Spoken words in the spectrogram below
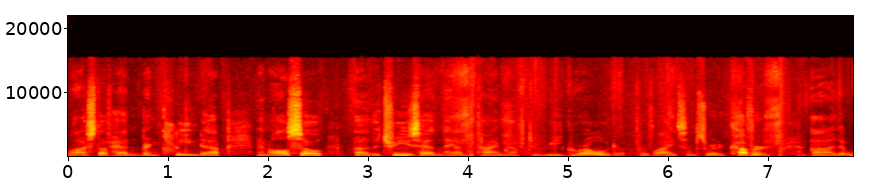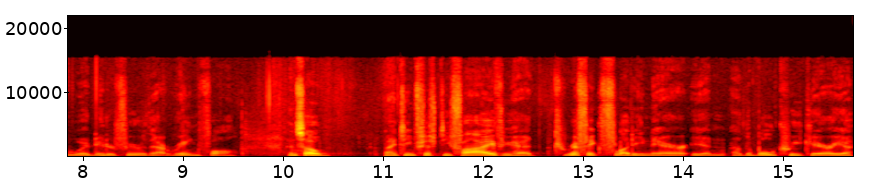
a lot of stuff hadn't been cleaned up, and also uh, the trees hadn't had time enough to regrow to provide some sort of cover uh, that would interfere with that rainfall. And so 1955, you had terrific flooding there in uh, the Bull Creek area.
